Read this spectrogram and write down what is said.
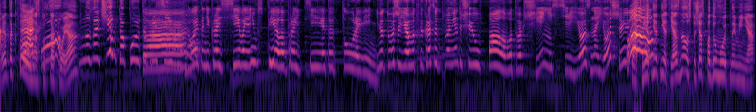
Это кто у Так. нас тут такой, а? Ну зачем такую-то Да. противную? Ну это некрасиво, я не успела пройти этот уровень. Я тоже, я вот как раз в этот момент еще и упала. Вот вообще не серьезно, Йоши. Так, нет, нет, нет, я знал, что сейчас подумают на меня.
